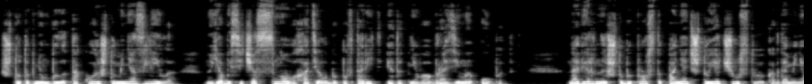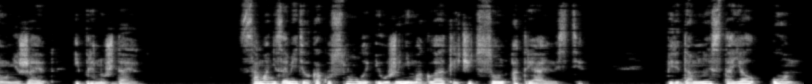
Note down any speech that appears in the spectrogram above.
Что-то в нем было такое, что меня злило, но я бы сейчас снова хотела бы повторить этот невообразимый опыт. Наверное, чтобы просто понять, что я чувствую, когда меня унижают и принуждают. Сама не заметила, как уснула и уже не могла отличить сон от реальности. Передо мной стоял он,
